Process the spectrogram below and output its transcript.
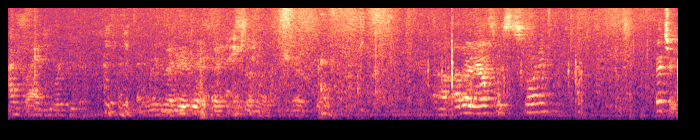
I'm glad you were here. We're you're here. Thank you so much. Uh, Other announcements this morning? Richard?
